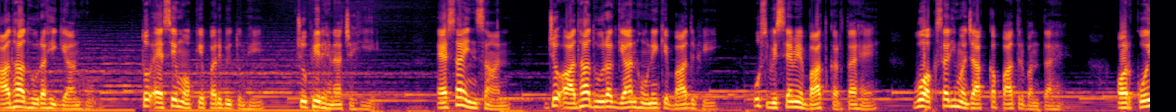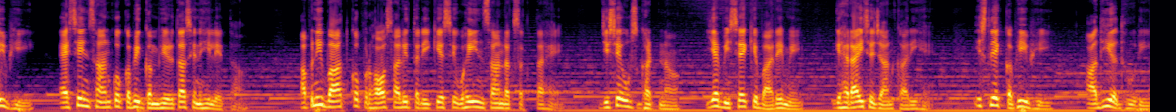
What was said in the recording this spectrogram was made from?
आधा अधूरा ही ज्ञान हो तो ऐसे मौके पर भी तुम्हें चुप ही रहना चाहिए। ऐसा इंसान, जो आधा अधूरा ज्ञान होने के बाद भी उस विषय में बात करता है, वो अक्सर ही मज़ाक का पात्र बनता है, और कोई भी ऐसे इंसान को कभी गंभीरता से नहीं लेता। अपनी बात को प्रभावशाली तरीके से वही इंसान रख सकता है, जिसे उस घटना या विषय के बारे में गहराई से जानकारी है। इसलिए कभी भी आधी अधूरी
